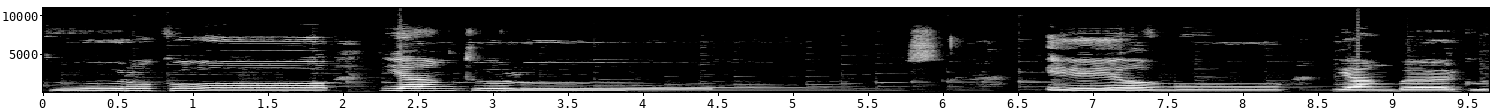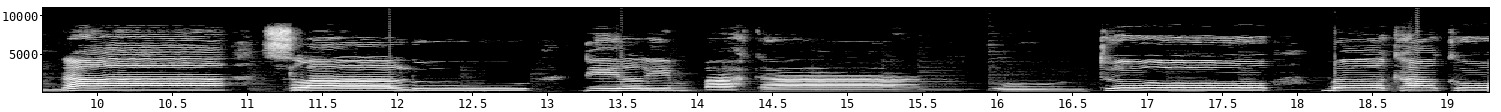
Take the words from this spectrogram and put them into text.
guruku yang tulus ilmu yang berguna selalu dilimpahkan untuk bekalku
